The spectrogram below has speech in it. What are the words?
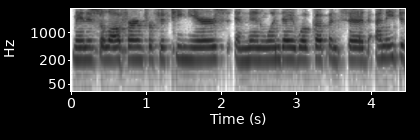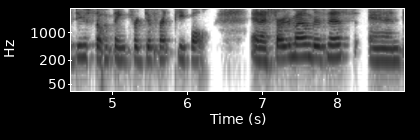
managed a law firm for 15 years, and then one day woke up and said, I need to do something for different people. And I started my own business. And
